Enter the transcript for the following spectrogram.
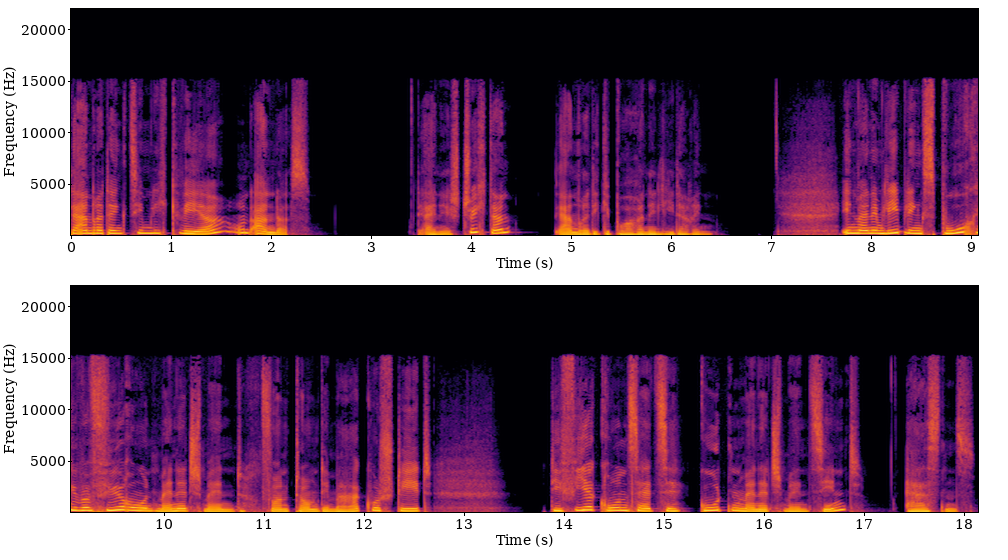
Der andere denkt ziemlich quer und anders. Der eine ist schüchtern, der andere die geborene Liederin. In meinem Lieblingsbuch über Führung und Management von Tom DeMarco steht, die vier Grundsätze guten Managements sind, erstens,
